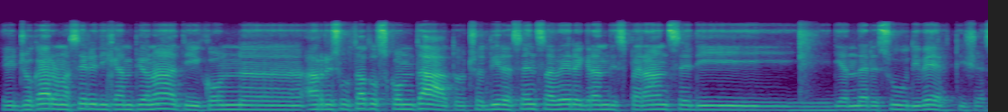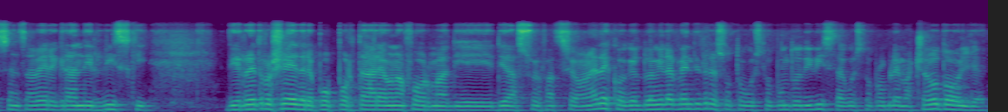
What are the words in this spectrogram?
eh, giocare una serie di campionati con, eh, al risultato scontato, cioè dire senza avere grandi speranze di, di andare su di vertice, senza avere grandi rischi di retrocedere può portare a una forma di, di assuefazione. Ed ecco che il 2023 sotto questo punto di vista questo problema ce lo toglie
